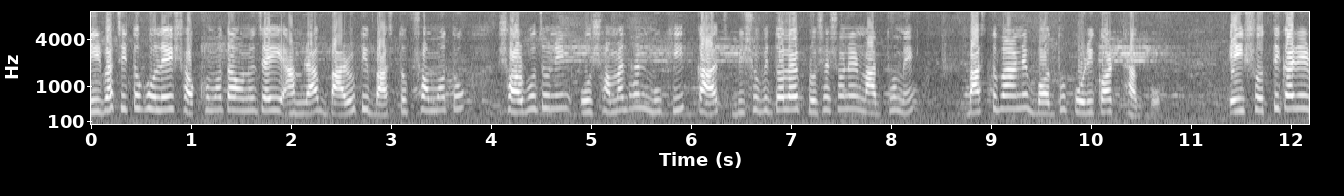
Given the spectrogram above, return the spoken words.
নির্বাচিত হলে সক্ষমতা অনুযায়ী আমরা বারোটি বাস্তবসম্মত সর্বজনীন ও সমাধানমুখী কাজ বিশ্ববিদ্যালয় প্রশাসনের মাধ্যমে বাস্তবায়নে বদ্ধপরিকর থাকব। এই সত্যিকারের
